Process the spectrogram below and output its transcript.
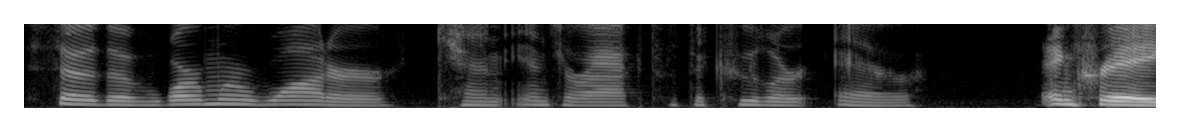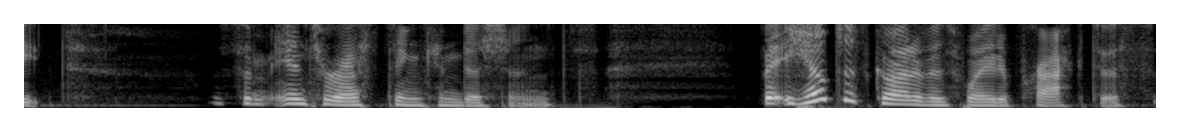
So the warmer water can interact with the cooler air and create some interesting conditions. But he'll just go out of his way to practice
